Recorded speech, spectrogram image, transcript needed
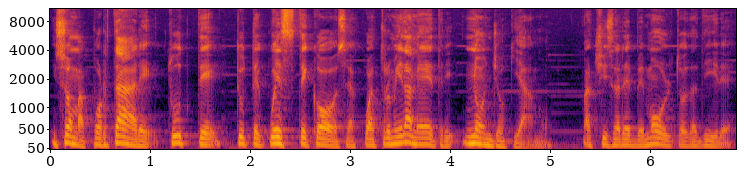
Insomma, portare tutte, tutte queste cose a 4000 metri non giochiamo, ma ci sarebbe molto da dire.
